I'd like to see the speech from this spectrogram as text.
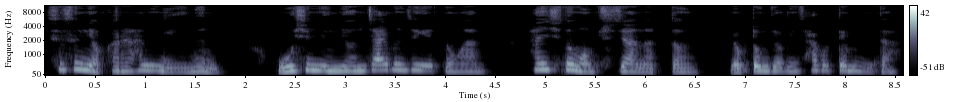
스승 역할을 하는 이유는 56년 짧은 생애 동안 한시도 멈추지 않았던 역동적인 사고 때문이다.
